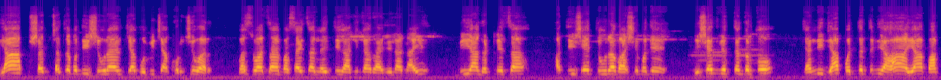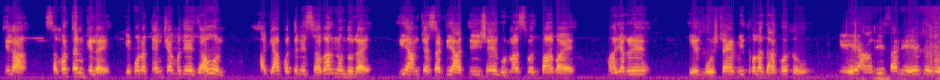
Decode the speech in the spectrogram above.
या छत्रपती शिवरायांच्या भूमीच्या खुर्चीवर बसवाचा बसायचा नैतिक अधिकार राहिलेला नाही. मी या घटनेचा अतिशय तीव्र भाषेमध्ये निषेध व्यक्त करतो. त्यांनी ज्या पद्धतीने हा या बाबतीला समर्थन केलंय किंवा त्यांच्यामध्ये जाऊन ज्या पद्धतीने सहभाग नोंदवलाय ही आमच्यासाठी अतिशय घृणास्पद बाब आहे. माझ्याकडे एक गोष्ट आहे मी तुम्हाला दाखवतो की हे अनिस आणि हे जे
